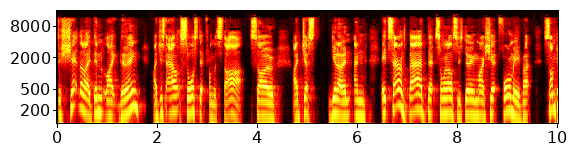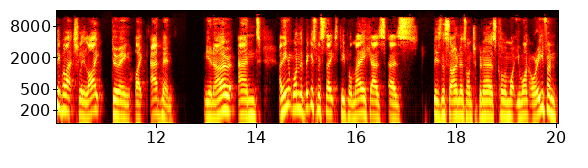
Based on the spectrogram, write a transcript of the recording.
the shit that I didn't like doing, I just outsourced it from the start. So I just you know, and, and it sounds bad that someone else is doing my shit for me, but some people actually like doing like admin, you know, and I think one of the biggest mistakes people make as, as business owners, entrepreneurs, call them what you want, or even,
